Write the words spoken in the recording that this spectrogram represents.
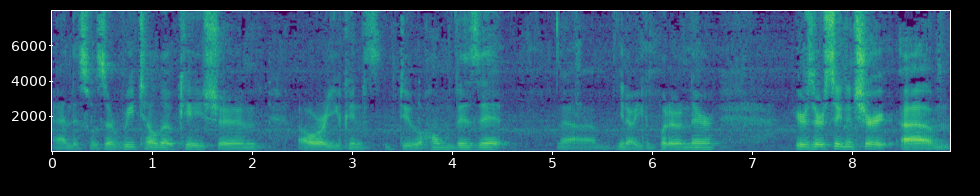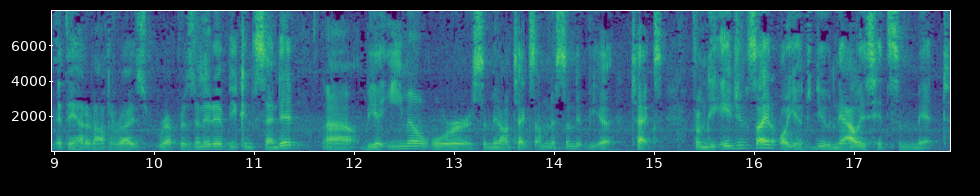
And this was a retail location, or you can do a home visit. Um, you know, you can put it in there. Here's their signature. Um, if they had an authorized representative, you can send it uh, via email or submit on text. I'm going to send it via text. From the agent side, all you have to do now is hit submit.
